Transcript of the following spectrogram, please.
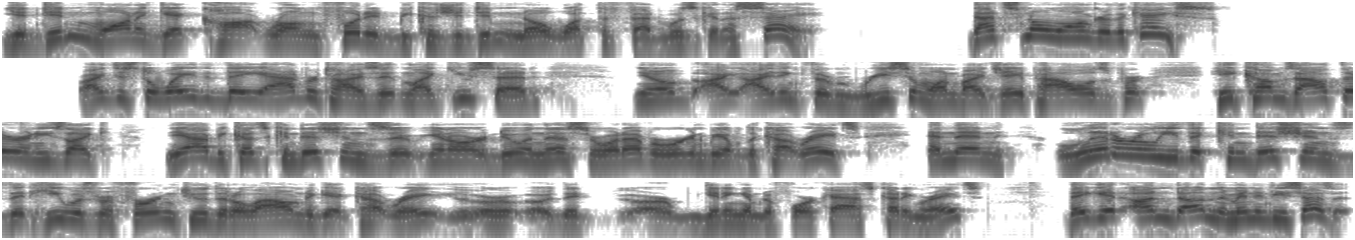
you didn't want to get caught wrong footed because you didn't know what the Fed was going to say. That's no longer the case, right? Just the way that they advertise it. And like you said, you know, I, I think the recent one by Jay Powell is per, he comes out there and he's like, yeah, because conditions, uh, you know, are doing this or whatever, we're going to be able to cut rates. And then literally the conditions that he was referring to that allow him to get cut rate or, or that are getting him to forecast cutting rates, they get undone the minute he says it.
